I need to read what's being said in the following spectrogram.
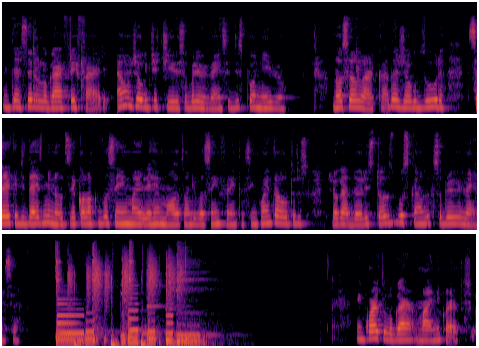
Em terceiro lugar, Free Fire. É um jogo de tiro e sobrevivência disponível no celular. Cada jogo dura cerca de 10 minutos e coloca você em uma ilha remota onde você enfrenta 50 outros jogadores, todos buscando sobrevivência. Quarto lugar, Minecraft.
